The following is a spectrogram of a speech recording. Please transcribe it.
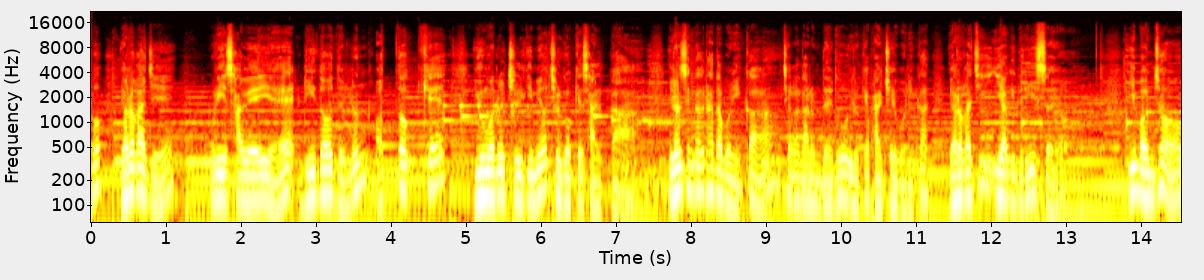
뭐 여러 가지 우리 사회의 리더들은 어떻게 유머를 즐기며 즐겁게 살까? 이런 생각을 하다 보니까 제가 나름대로 이렇게 발췌해 보니까 여러 가지 이야기들이 있어요. 이 먼저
